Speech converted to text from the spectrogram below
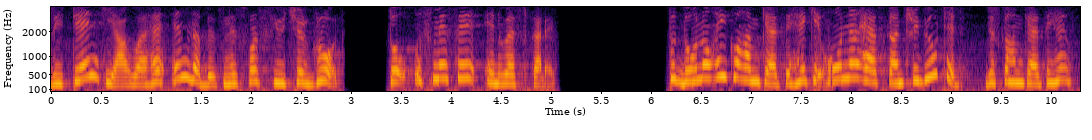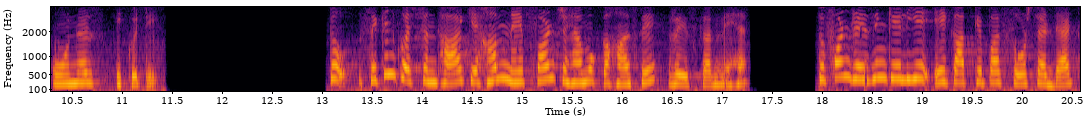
रिटेन किया हुआ है in the business for future growth तो उसमें से इन्वेस्ट करें। तो दोनों ही को हम कहते हैं कि ओनर हैज़ कंट्रीब्यूटेड जिसको हम कहते हैं ओनर्स इक्विटी तो सेकंड क्वेश्चन था कि हमने फंड जो है वो कहाँ से रेज करने हैं? तो फंड रेजिंग के लिए एक आपके पास सोर्स है डेट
